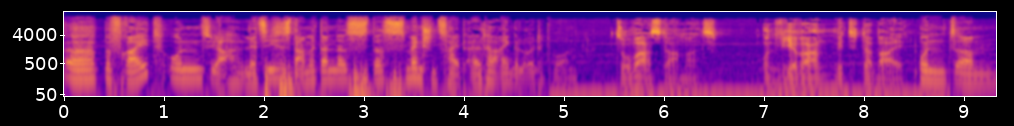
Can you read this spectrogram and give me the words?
äh, befreit und ja, letztlich ist damit dann das, das Menschenzeitalter eingeläutet worden. So war's damals. Und wir waren mit dabei. Und ähm,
